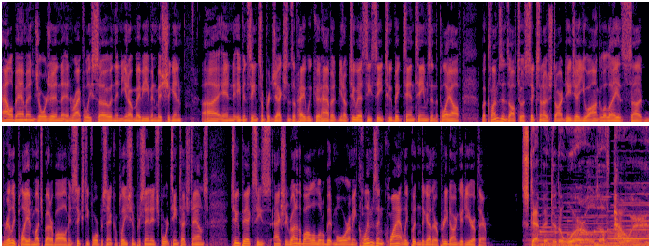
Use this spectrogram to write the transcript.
Alabama, and Georgia, and, and rightfully so, and then you know maybe even Michigan. Uh, and even seen some projections of hey, we could have a you know two SEC, two Big Ten teams in the playoff. But Clemson's off to a six and zero oh start. DJ Uiagalelei is uh, really playing much better ball. I mean, sixty four percent completion percentage, fourteen touchdowns, two picks. He's actually running the ball a little bit more. I mean, Clemson quietly putting together a pretty darn good year up there. Step into the world of power,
